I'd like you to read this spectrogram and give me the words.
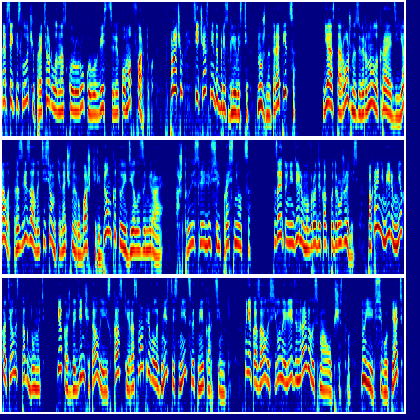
На всякий случай протерла на скорую руку его весь целиком об фартук. Впрочем, сейчас не до брезгливости, нужно торопиться. Я осторожно завернула край одеяла, развязала тесемки ночной рубашки ребенка, то и дело замирая. А что, если Люсиль проснется? За эту неделю мы вроде как подружились. По крайней мере, мне хотелось так думать. Я каждый день читала ей сказки и рассматривала вместе с ней цветные картинки. Мне казалось, юной леди нравилось мое общество, но ей всего пять.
